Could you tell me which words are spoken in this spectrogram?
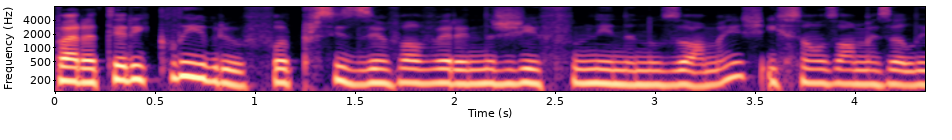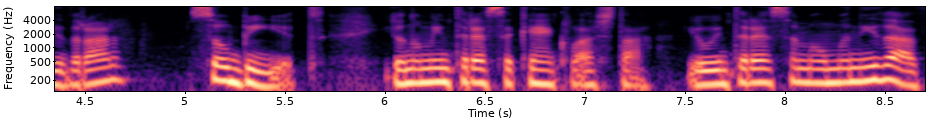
para ter equilíbrio for preciso desenvolver energia feminina nos homens e são os homens a liderar, so be it. Eu não me interessa quem é que lá está, eu interessa-me a humanidade.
